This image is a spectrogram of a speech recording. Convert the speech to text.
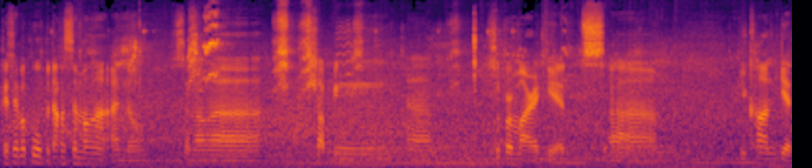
Kasi pag pupunta ka sa mga ano, sa mga shopping um, supermarkets, um, you can't get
